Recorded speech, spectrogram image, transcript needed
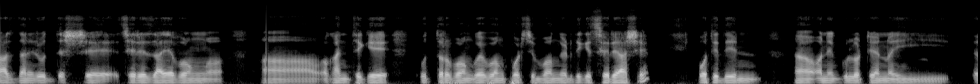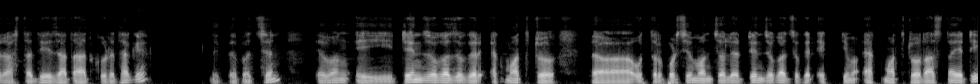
রাজধানীর উদ্দেশ্যে ছেড়ে যায় এবং ওখান থেকে উত্তরবঙ্গ এবং পশ্চিমবঙ্গের দিকে ছেড়ে আসে। প্রতিদিন অনেকগুলো ট্রেন এই রাস্তা দিয়ে যাতায়াত করে থাকে। দেখতে পাচ্ছেন। এবং এই ট্রেন যোগাযোগের একমাত্র উত্তর পশ্চিম অঞ্চলের ট্রেন যোগাযোগের একটি একমাত্র রাস্তা এটি।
